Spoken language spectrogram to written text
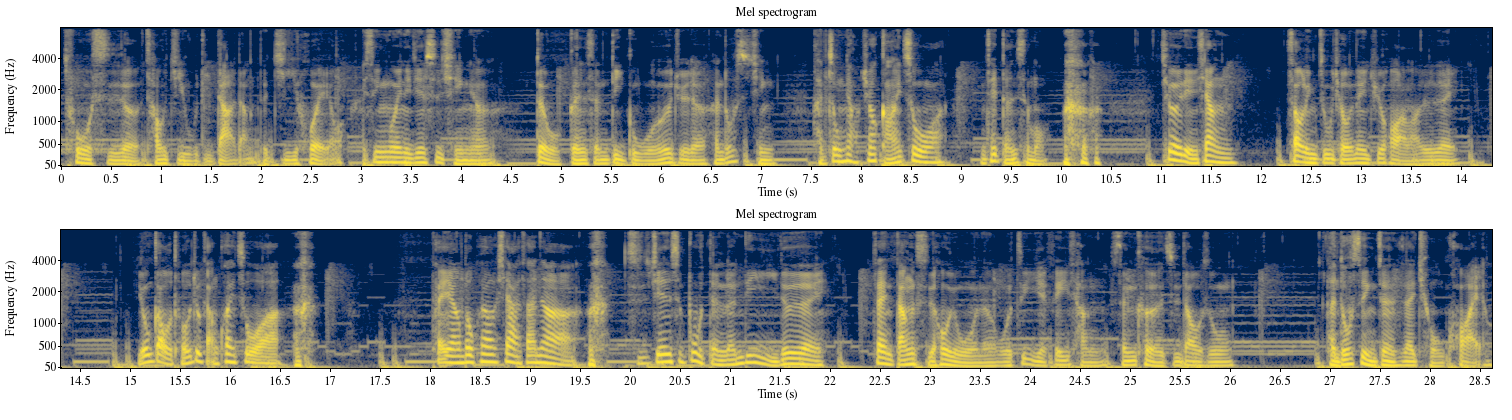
错失了超级无敌大档的机会哦。也是因为那件事情呢，对我根深蒂固，我就觉得很多事情很重要，就要赶快做啊！你在等什么？就有点像少林足球那句话嘛，对不对？有搞头就赶快做啊！太阳都快要下山啊，时间是不等人的，对不对？在当时候的我呢，我自己也非常深刻的知道说，很多事情真的是在求快哦。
